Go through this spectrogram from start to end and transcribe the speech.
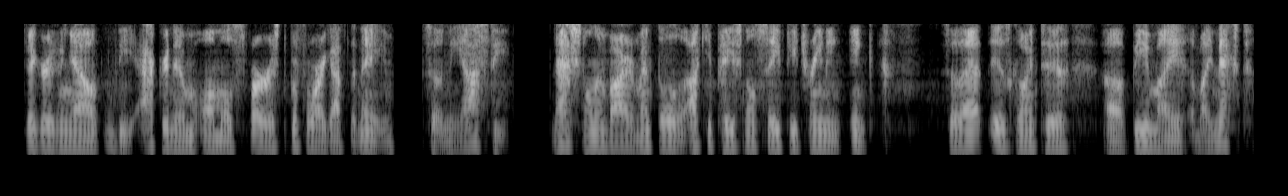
figuring out the acronym almost first before I got the name. So NEOSTI, National Environmental Occupational Safety Training Inc. So that is going to uh, be my my next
